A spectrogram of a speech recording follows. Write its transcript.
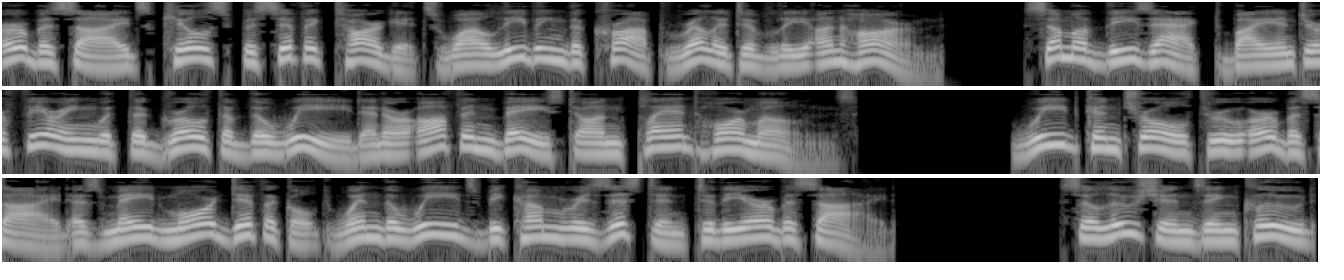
Herbicides kill specific targets while leaving the crop relatively unharmed. Some of these act by interfering with the growth of the weed and are often based on plant hormones. Weed control through herbicide is made more difficult when the weeds become resistant to the herbicide. Solutions include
